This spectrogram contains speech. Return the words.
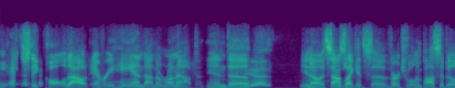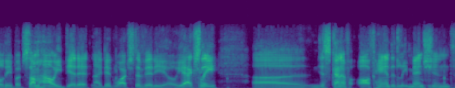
he actually called out every hand on the run out, and uh, yes you know, it sounds like it's a virtual impossibility, but somehow he did it. And I did watch the video. He actually uh, just kind of offhandedly mentioned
